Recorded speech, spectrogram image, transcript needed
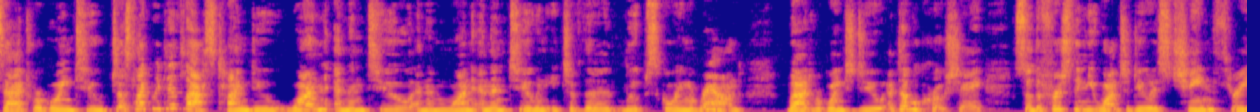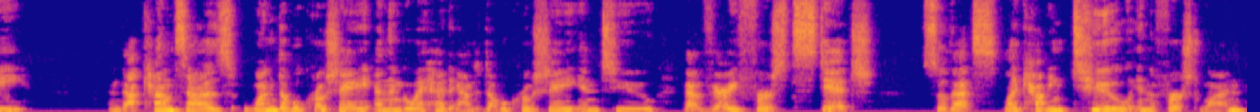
Set, we're going to, just like we did last time, do one and then two and then one and then two in each of the loops going around, but we're going to do a double crochet. So the first thing you want to do is chain three, and that counts as one double crochet and then go ahead and double crochet into that very first stitch so that's like having two in the first one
